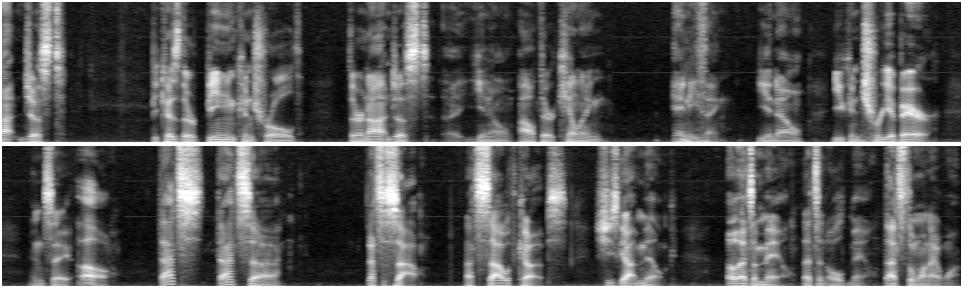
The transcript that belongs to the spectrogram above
not just because they're being controlled they're not just uh, you know out there killing anything you know? You can tree a bear and say oh that's that's uh that's a sow. That's a sow with cubs. She's got milk oh that's a male that's an old male that's the one i want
